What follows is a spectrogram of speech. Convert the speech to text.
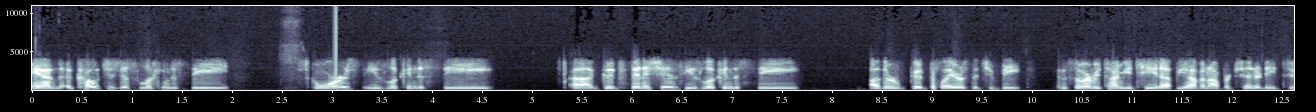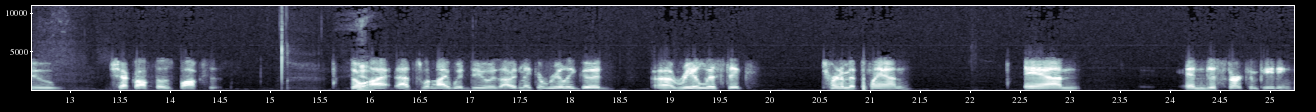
And a coach is just looking to see scores. He's looking to see uh, good finishes. He's looking to see other good players that you beat. And so every time you tee it up, you have an opportunity to check off those boxes. So Yeah. I, that's what I would do is I would make a really good, uh, realistic tournament plan, and and just start competing.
